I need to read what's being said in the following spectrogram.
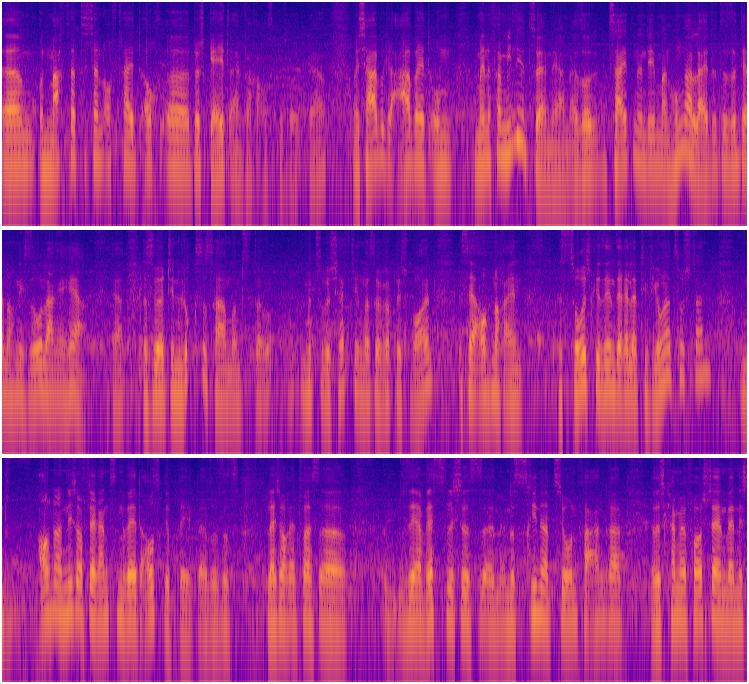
Ähm, und Macht hat sich dann oft halt auch äh, durch Geld einfach ausgedrückt. Ja. Und ich habe gearbeitet, um meine Familie zu ernähren. Also Zeiten, in denen man Hunger leidete, sind ja noch nicht so lange her. Ja. Dass wir heute den Luxus haben, uns damit zu beschäftigen, was wir wirklich wollen, ist ja auch noch ein historisch gesehen sehr relativ junger Zustand und auch noch nicht auf der ganzen Welt ausgeprägt. Also es ist vielleicht auch etwas äh, sehr westliches, in Industrienation verankert. Also ich kann mir vorstellen, wenn ich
